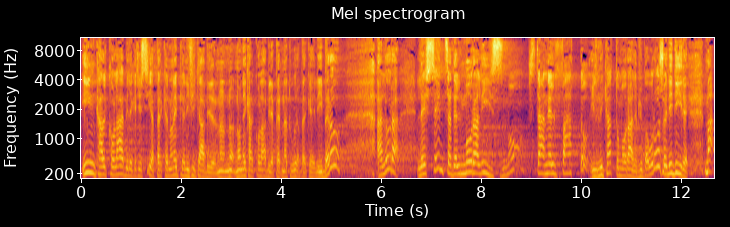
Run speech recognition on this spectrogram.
incalcolabile che ci sia, perché non è pianificabile, non, non è calcolabile per natura perché è libero, allora l'essenza del moralismo sta nel fatto, il ricatto morale più pauroso è di dire, ma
